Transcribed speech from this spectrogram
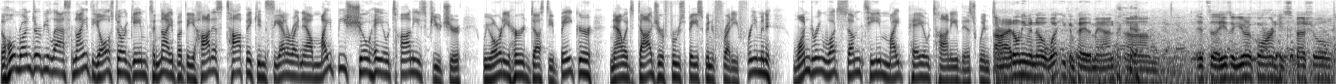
The home run derby last night, the All Star game tonight, but the hottest topic in Seattle right now might be Shohei Ohtani's future. We already heard Dusty Baker. Now it's Dodger first baseman Freddie Freeman wondering what some team might pay Ohtani this winter. I don't even know what you can pay the man. Um, it's a, he's a unicorn. He's special.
